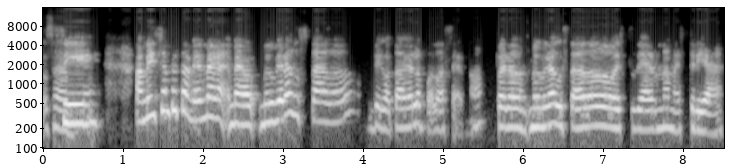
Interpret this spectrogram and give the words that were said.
o sea, Sí, a mí siempre también me, me- me hubiera gustado, digo, todavía lo puedo hacer, ¿no? Pero me hubiera gustado estudiar una maestría.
